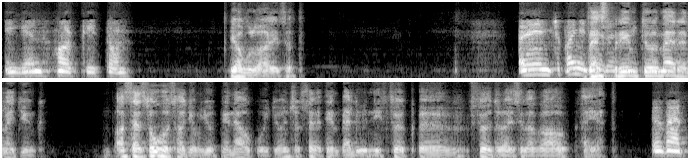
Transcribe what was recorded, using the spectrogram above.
Igen, halkítom. Javul a helyzet. Én csak annyit Veszprémtől merre megyünk? Aztán szóhoz hagyom jutni, ne aggódjon, csak szeretném belülni fő, ö, földrajzilag a helyet. Vár,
